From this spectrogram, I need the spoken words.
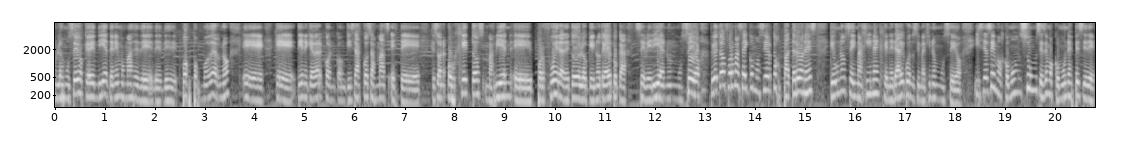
los museos que hoy en día tenemos más de, de, post-postmoderno, eh, que tiene que ver con, con, quizás cosas más este, que son objetos más bien eh, por fuera de todo lo que en otra época se ve en un museo. Pero de todas formas hay como ciertos patrones que uno se imagina en general cuando se imagina un museo. Y si hacemos como un zoom, si hacemos como una especie de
